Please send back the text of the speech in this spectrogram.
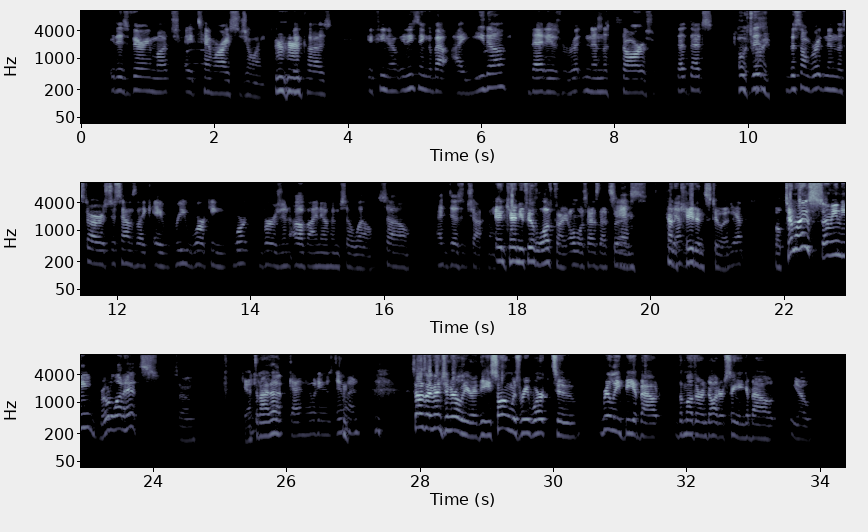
It is very much a Tim Rice joint mm-hmm. because if you know anything about Aida, that is written in the stars. That that's oh, it's right. The song "Written in the Stars" just sounds like a reworking, worked version of "I Know Him So Well." So it doesn't shock me. And Can You Feel the Love Tonight almost has that same yes. kind Yep. of cadence to it. Yep. Well, Tim Rice, I mean, he wrote a lot of hits, so can't deny that. Guy knew what he was doing. So, as I mentioned earlier, the song was reworked to really be about the mother and daughter singing about, you know,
